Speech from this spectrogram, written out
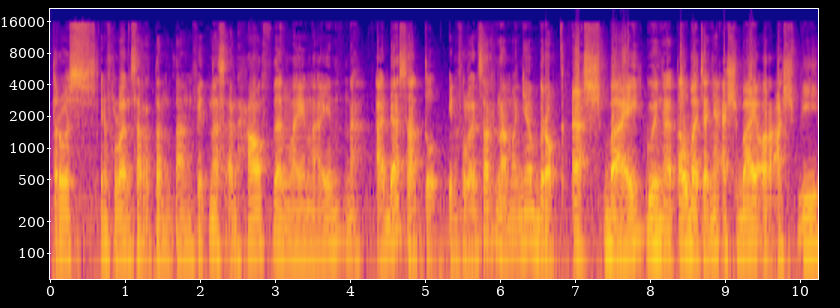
terus influencer tentang fitness and health dan lain-lain. Nah ada satu influencer namanya Brock Ashby, gue nggak tahu bacanya Ashby or Ashby.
